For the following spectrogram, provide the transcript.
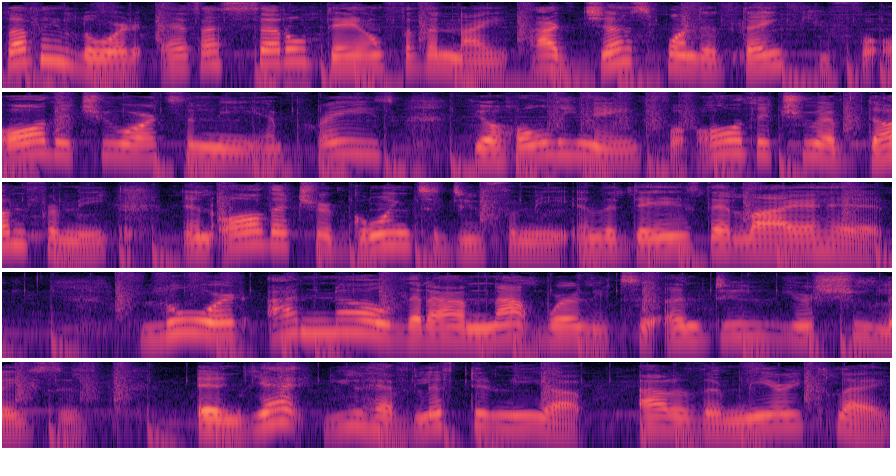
Loving Lord, as I settle down for the night, I just want to thank you for all that you are to me and praise your holy name for all that you have done for me and all that you're going to do for me in the days that lie ahead. Lord, I know that I am not worthy to undo your shoelaces, and yet you have lifted me up out of the miry clay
